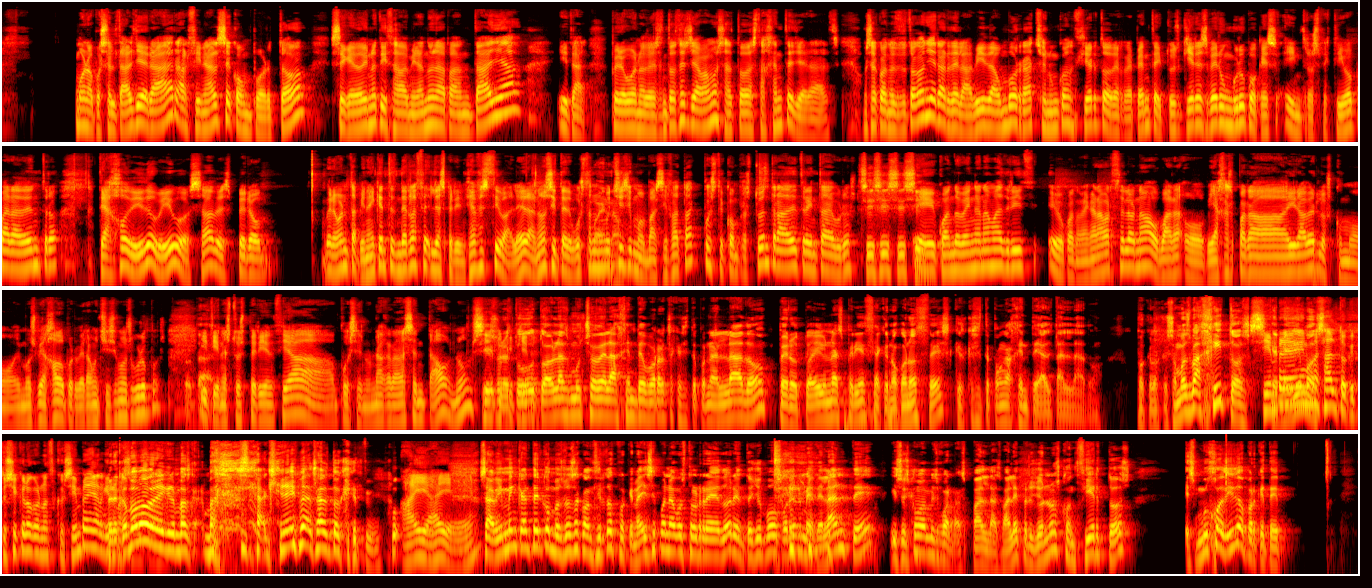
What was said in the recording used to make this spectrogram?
Bueno, pues el tal Gerard al final se comportó, se quedó hipnotizado mirando una pantalla y tal. Pero bueno, desde entonces llamamos a toda esta gente Gerards. O sea, cuando te toca un Gerard de la vida, un borracho en un concierto de repente, y tú quieres ver un grupo que es introspectivo para adentro, te ha jodido vivo, ¿sabes? Pero, pero bueno, también hay que entender la, experiencia festivalera, ¿no? Si te gustan Bueno. muchísimo Massive Attack, pues te compras tu entrada de 30 euros. Sí, sí, sí, sí. Eh, cuando vengan a Madrid eh, o cuando vengan a Barcelona o, viajas para ir a verlos, como hemos viajado por ver a muchísimos grupos, Total. y tienes tu experiencia pues en una grada sentado, ¿no? Si Sí, pero que tú, tú hablas mucho de la gente borracha que se te pone al lado, pero tú hay una experiencia que no conoces, que es que se te ponga gente alta al lado. Porque los que somos bajitos, Siempre hay alguien más alto, que tú sí que lo conozco. Siempre hay alguien Pero más ¿cómo va a alto. haber alguien más, más- O sea, ¿quién hay más alto que tú? Ay, ay, ¿eh? O sea, a mí me encanta ir con vosotros a conciertos porque nadie se pone a vuestro alrededor, entonces yo puedo ponerme delante y sois como mis guardaespaldas, ¿vale? Pero yo en los conciertos es muy jodido porque te.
